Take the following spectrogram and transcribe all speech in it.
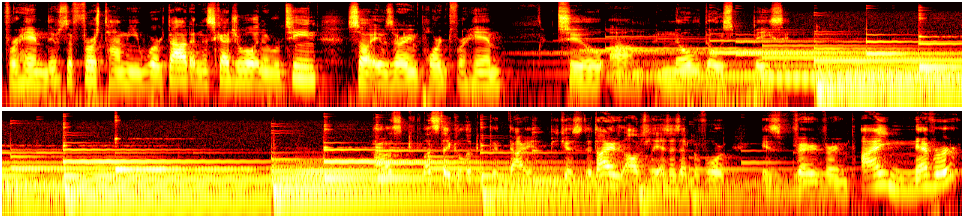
for him. This was the first time he worked out in a schedule in a routine so it was very important for him to um, know those basics because the diet, obviously, as I said before, is very, very important. I never,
